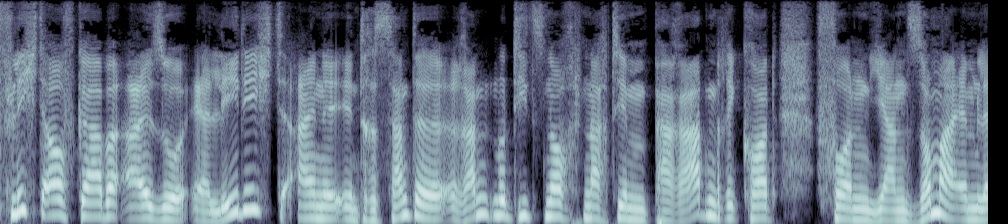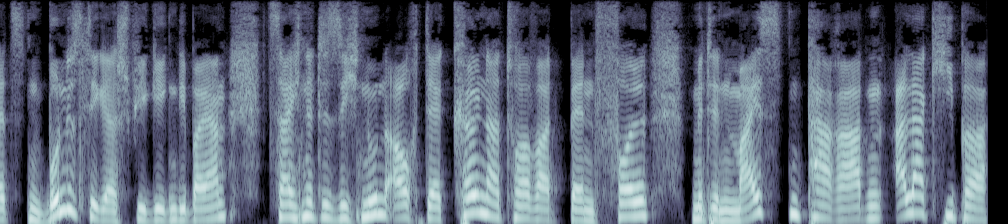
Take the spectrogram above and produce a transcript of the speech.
Pflichtaufgabe also erledigt. Eine interessante Randnotiz noch nach dem Paradenrekord von Jan Sommer im letzten Bundesligaspiel gegen die Bayern zeichnete sich nun auch der Kölner Torwart Ben Voll mit den meisten Paraden aller Keeper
